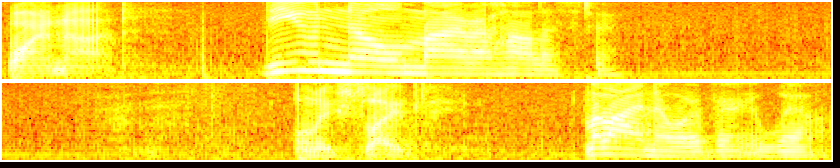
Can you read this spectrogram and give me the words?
Why not? Do you know Myra Hollister? Only slightly. Well, I know her very well.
